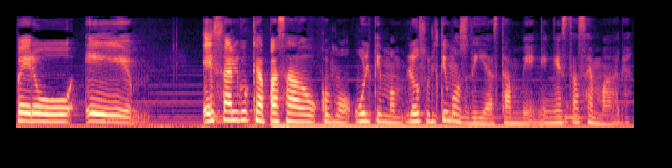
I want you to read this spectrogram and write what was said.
Pero eh, es algo que ha pasado como último, los últimos días también, en esta semana.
